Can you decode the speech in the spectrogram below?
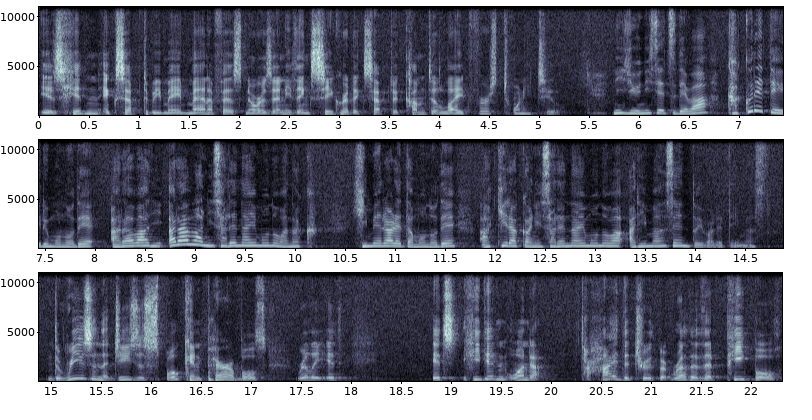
is hidden except to be made manifest, nor is anything secret except to come to light. Verse 22. 22節では隠れているものであらわにあらわにされないものはなく秘められたもので明らかにされないものはありませんと言われています The reason that Jesus spoke in parables, really, it, it's he didn't want to, to hide the truth, but rather that people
